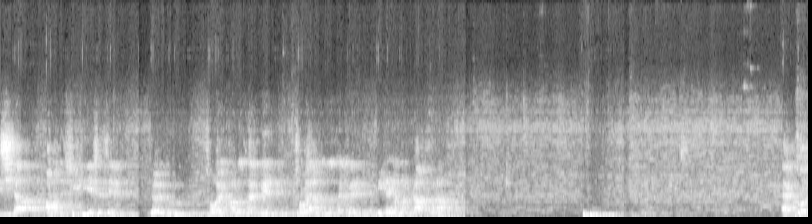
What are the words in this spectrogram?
ঋষিরা আমাদের শিখিয়ে এসেছেন। জয় গুরু। সবাই ভালো থাকবেন, সবাই আনন্দ থাকবেন, এটাই আমার প্রার্থনা। এখন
